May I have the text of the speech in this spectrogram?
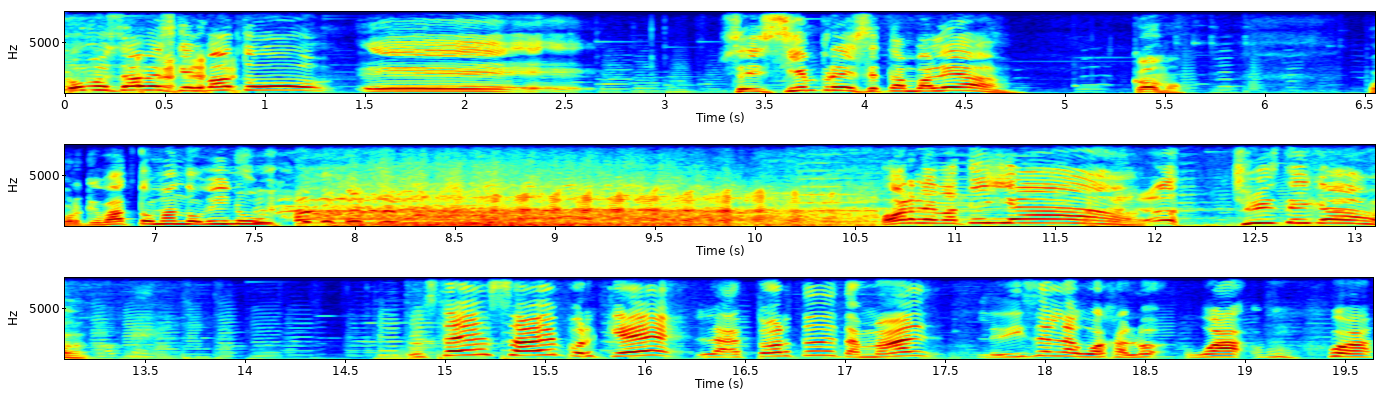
¿Cómo sabes que el vato eh, se- siempre se tambalea? ¿Cómo? Porque va tomando vino. ¡Órale, batilla! ¡Chiste, hija! ¿Ustedes saben por qué la torta de tamal le dicen la guajalo... Gua, gua-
